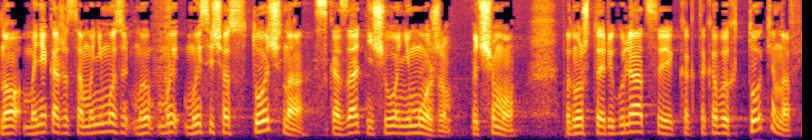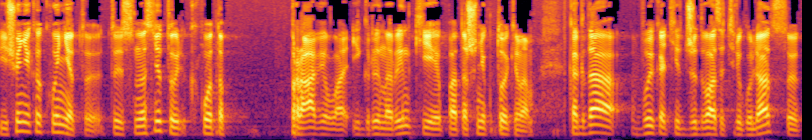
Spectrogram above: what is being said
Но мне кажется, мы, не можем, мы, мы, мы сейчас точно сказать ничего не можем. Почему? Потому что регуляции как таковых токенов еще никакой нету. То есть у нас нет какого-то правила игры на рынке по отношению к токенам. Когда выкатит G20 регуляцию,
